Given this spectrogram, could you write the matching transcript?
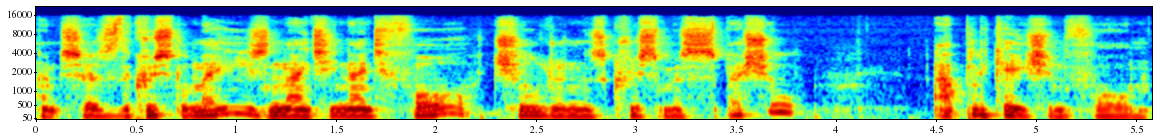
And it says the Crystal Maze 1994 Children's Christmas Special application form.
